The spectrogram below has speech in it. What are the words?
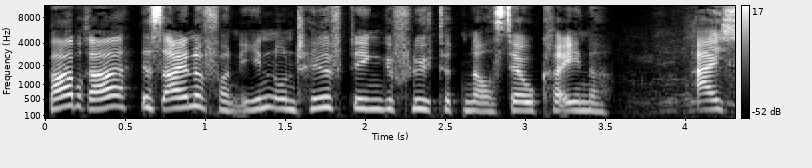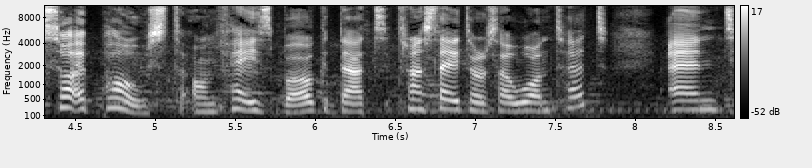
Barbara ist eine von ihnen und hilft den Geflüchteten aus der Ukraine. I saw a post on Facebook that translators are wanted, and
